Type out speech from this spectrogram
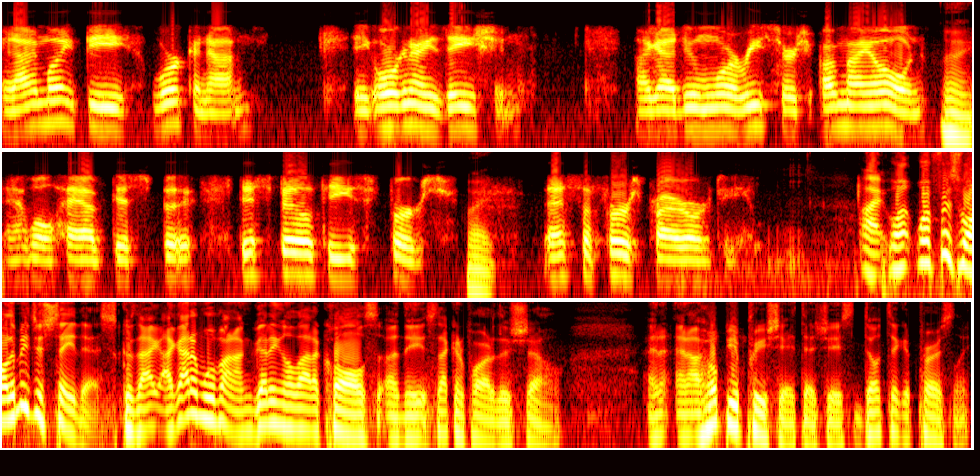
and I might be working on a organization. I got to do more research on my own Right. that will have disab- disabilities first. Right. That's the first priority. All right. Well, well, first of all, let me just say this because I, I got to move on. I'm getting a lot of calls on the second part of the show, and and I hope you appreciate that, Jason. Don't take it personally.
